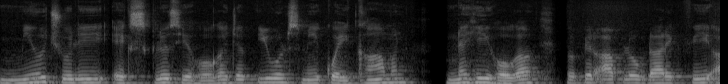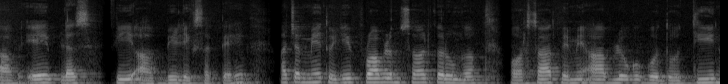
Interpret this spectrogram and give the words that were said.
म्यूचुअली एक्सक्लूसिव होगा, जब इवेंट्स में कोई कॉमन नहीं होगा तो फिर आप लोग direct P of A plus P of B लिख सकते हैं। अच्छा मैं तो ये प्रॉब्लम सॉल्व करूँगा और साथ में मैं आप लोगों को दो तीन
